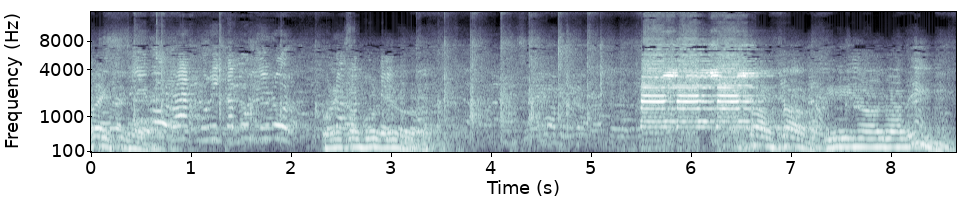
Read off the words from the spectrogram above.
Băiescu! Curică Burgirur! Curică Burgirur! Sau, sau, din Rolim!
